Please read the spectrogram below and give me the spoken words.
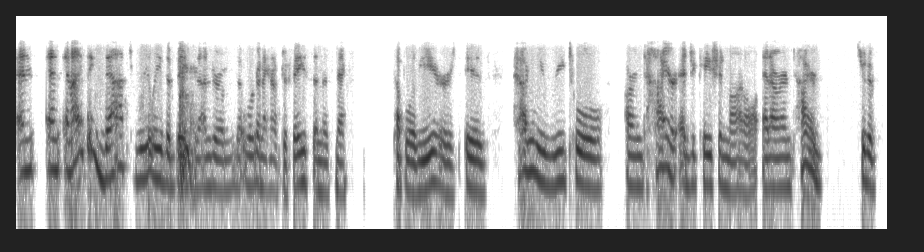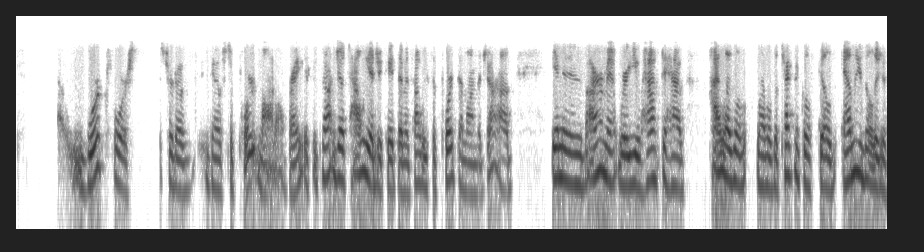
And and and I think that's really the big conundrum that we're going to have to face in this next couple of years is how do we retool our entire education model and our entire sort of workforce sort of you know support model, right? It's, it's not just how we educate them; it's how we support them on the job in an environment where you have to have high level levels of technical skills and the ability to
